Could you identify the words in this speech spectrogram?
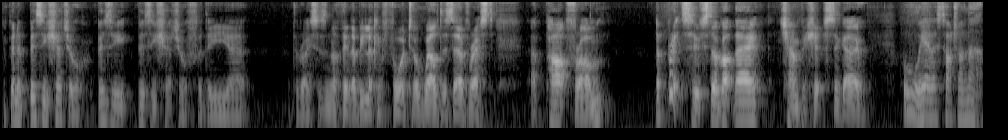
It's been a busy schedule, busy busy schedule for the uh, the races, and I think they'll be looking forward to a well deserved rest. Apart from the Brits, who've still got their championships to go. Oh yeah, let's touch on that.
